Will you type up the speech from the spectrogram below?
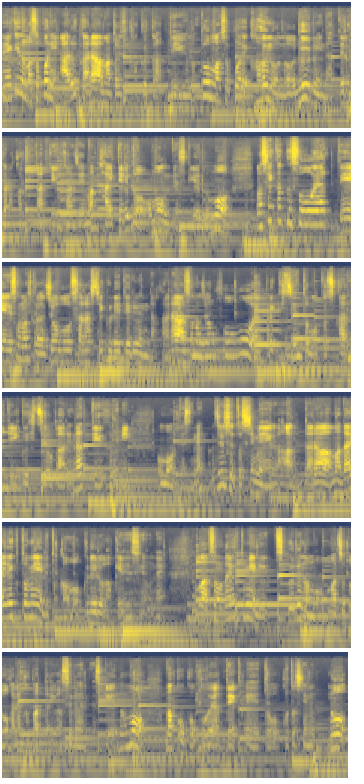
でけどまあそこにあるから、まあ、とりあえず書くかっていうのと、まあ、そこで買うののルールになってるから書くかっていう感じで、まあ、書いてるとは思うんですけれども、まあ、せっかくそうやってその人が情報を晒してくれてるんだからその情報をやっぱりきちんともっと使っていく必要があるなっていうふうに思うんですですね。住所と氏名があったら、まあ、ダイレクトメールとかを送れるわけですよね。まあ、そのダイレクトメール作るのも、まあ、ちょっとお金かかったりはするんですけれども、まあ、こうこうこうやって、えー、と今年の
